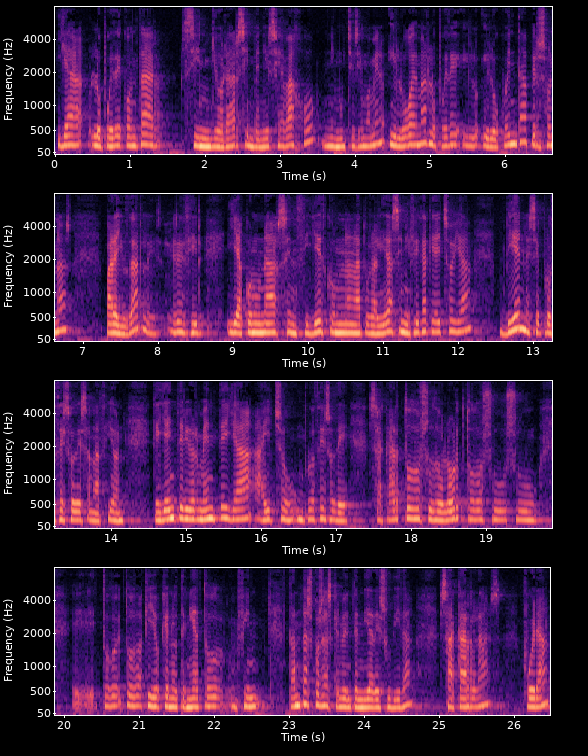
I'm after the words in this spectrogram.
ya lo puede contar sin llorar, sin venirse abajo, ni muchísimo menos, y luego además lo puede y lo, cuenta a personas para ayudarles. Es decir, ya con una sencillez, con una naturalidad, significa que ha hecho ya bien ese proceso de sanación, que ya interiormente ya ha hecho un proceso de sacar todo su dolor, todo su, su eh, todo, todo aquello que no tenía, todo, en fin, tantas cosas que no entendía de su vida, sacarlas fuera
